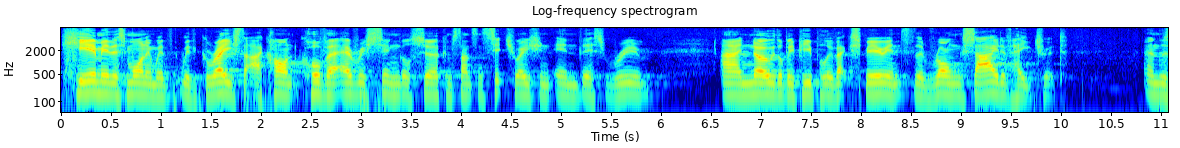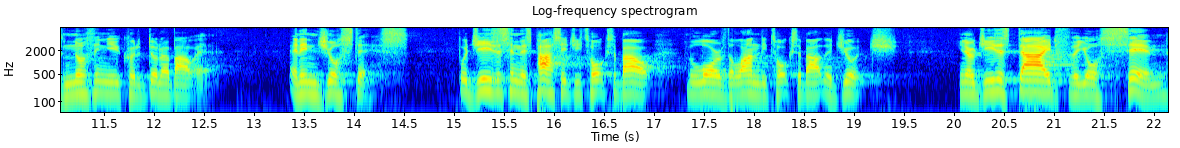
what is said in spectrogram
hear me this morning with, with grace that I can't cover every single circumstance and situation in this room. And I know there'll be people who've experienced the wrong side of hatred, and there's nothing you could have done about it an injustice. But Jesus, in this passage, he talks about the law of the land, he talks about the judge. You know, Jesus died for your sin.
